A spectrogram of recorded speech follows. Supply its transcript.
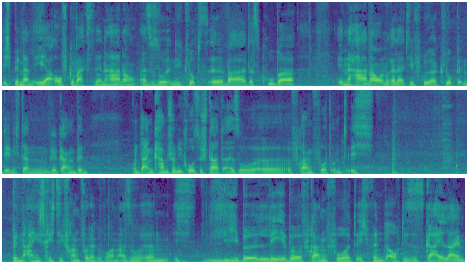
Ich bin dann eher aufgewachsen in Hanau. Also so in die Clubs äh, war das Kuba in Hanau, ein relativ früher Club, in den ich dann gegangen bin. Und dann kam schon die große Stadt, also äh, Frankfurt. Und ich bin eigentlich richtig Frankfurter geworden. Also ähm, ich liebe, lebe Frankfurt. Ich finde auch dieses Skyline,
